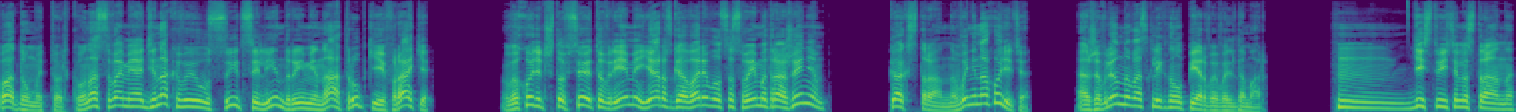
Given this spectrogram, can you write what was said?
Подумать только, у нас с вами одинаковые усы, цилиндры, имена, трубки и фраки. Выходит, что все это время я разговаривал со своим отражением? Как странно, вы не находите? Оживленно воскликнул первый Вальдемар. Хм, действительно странно.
